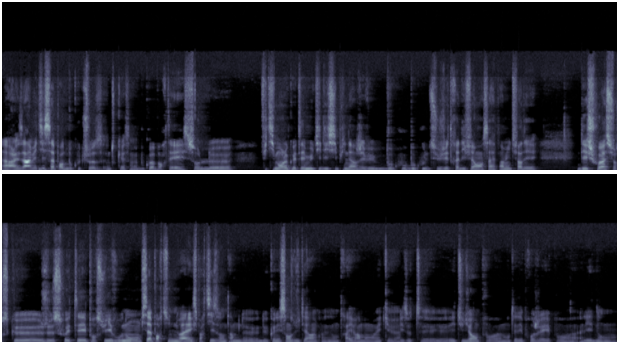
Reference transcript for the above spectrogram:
Alors les arts ça apporte beaucoup de choses. En tout cas, ça m'a beaucoup apporté. Sur le effectivement le côté multidisciplinaire. J'ai vu beaucoup, beaucoup de sujets très différents. Ça a permis de faire des, des choix sur ce que je souhaitais poursuivre ou non. Ça apporte une vraie expertise en termes de, de connaissance du terrain. On travaille vraiment avec euh, les autres euh, étudiants pour euh, monter des projets, pour aller dans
